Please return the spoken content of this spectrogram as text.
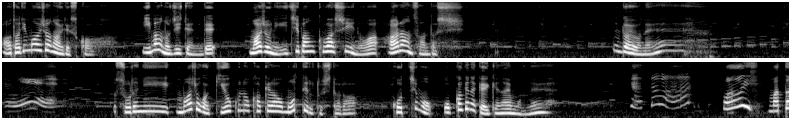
当たり前じゃないですか。今の時点で魔女に一番詳しいのはアランさんだし。だよね。それに魔女が記憶のかけらを持ってるとしたらこっちも追っかけなきゃいけないもんね。やったわ。わいまた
